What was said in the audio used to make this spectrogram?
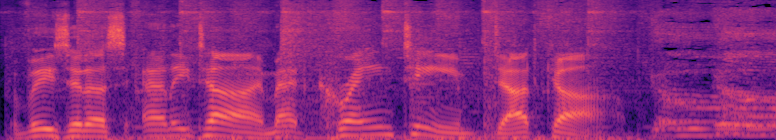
Visit us anytime at crainteam.com. Go, go,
